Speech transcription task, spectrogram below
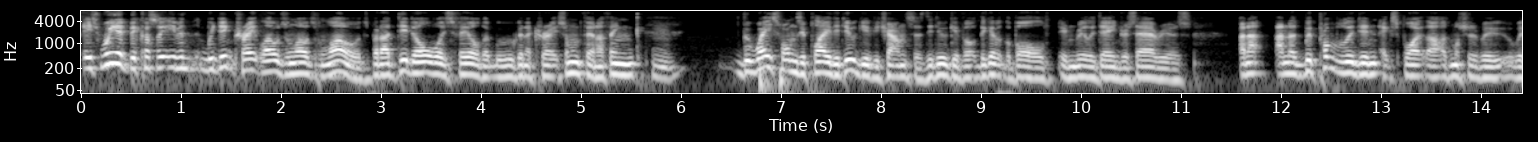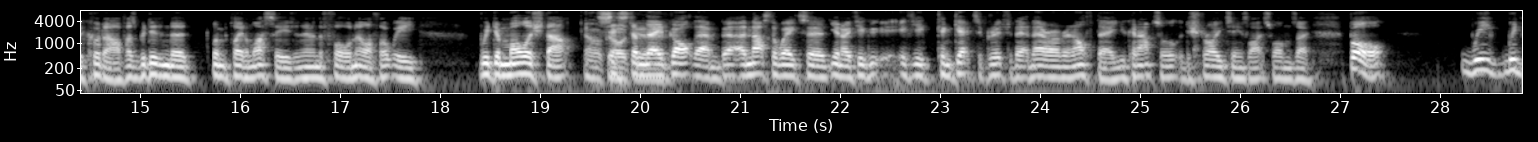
It's weird because even we didn't create loads and loads and loads, but I did always feel that we were going to create something. I think hmm. the way Swansea play, they do give you chances. They do give up. They give up the ball in really dangerous areas, and I, and we probably didn't exploit that as much as we, we could have, as we did in the when we played them last season in the four 0 I thought we we demolished that Oh, God, system yeah. they've got them, but and that's the way to you know if you if you can get to grips with it and they're having an off day, you can absolutely destroy teams like Swansea. But we we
